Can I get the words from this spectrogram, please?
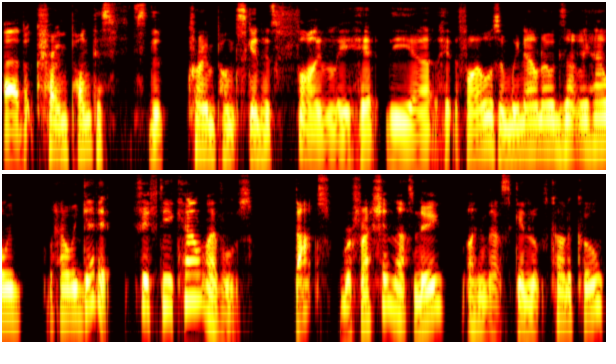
Uh, but Chrome Punk is the Chrome Punk skin has finally hit the uh, hit the files, and we now know exactly how we how we get it. Fifty account levels. That's refreshing. That's new. I think that skin looks kind of cool.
